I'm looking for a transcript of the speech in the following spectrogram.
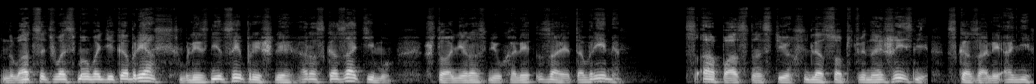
28 декабря близнецы пришли рассказать ему, что они разнюхали за это время. «С опасностью для собственной жизни», — сказали они.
